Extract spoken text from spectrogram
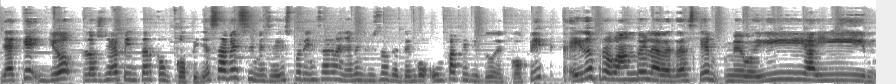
ya que yo los voy a pintar con Copic. Ya sabéis, si me seguís por Instagram ya habéis visto que tengo un paquetito de Copic. He ido probando y la verdad es que me voy ahí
